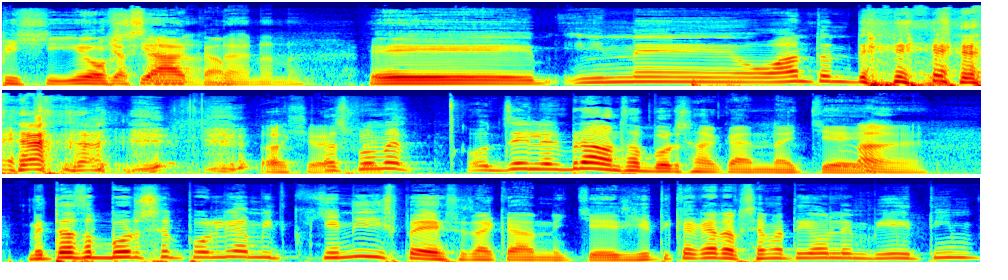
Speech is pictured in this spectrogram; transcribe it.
Ναι. Π.χ. ή ο Για σένα. Siakam. Ναι, ναι, ναι. Ε, είναι ο Άντων. όχι, όχι. Α πούμε, ο Τζέιλεν Μπράουν θα μπορούσε να κάνει ένα case. Ναι. Μετά θα μπορούσε πολλοί αμυντικογενεί παίχτες να κάνουν case. Γιατί κακά τα ψέματα η All NBA team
